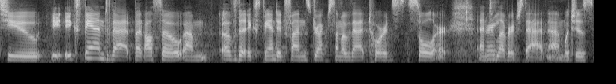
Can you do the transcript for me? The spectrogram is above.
to expand that, but also um, of the expanded funds, direct some of that towards solar and to leverage that, um, which is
